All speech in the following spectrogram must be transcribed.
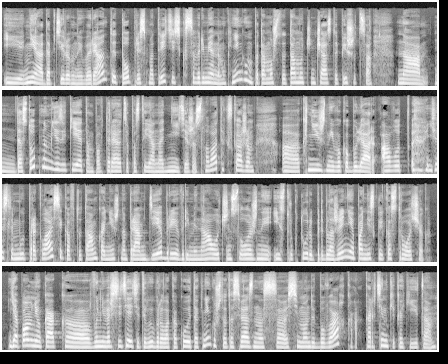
и не адаптированные варианты, то присмотритесь к современным книгам, потому что там очень часто пишется на доступном языке, там повторяются постоянно одни и те же слова, так скажем, э, книжный вокабуляр. А вот если мы про классиков, то там, конечно, прям дебри, времена очень сложные и структуры предложения по несколько строчек. Я помню, как э, в университете ты выбрала какую-то книгу, что-то связано с э, Симон де Бувар, картинки какие-то.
